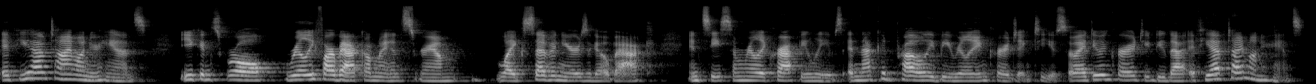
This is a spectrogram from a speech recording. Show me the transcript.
if you have time on your hands, you can scroll really far back on my Instagram, like seven years ago back, and see some really crappy leaves. And that could probably be really encouraging to you. So I do encourage you to do that if you have time on your hands.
